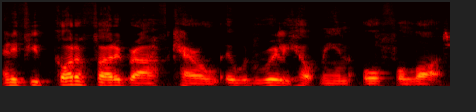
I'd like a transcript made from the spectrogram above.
And if you've got a photograph, Carol, it would really help me an awful lot.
